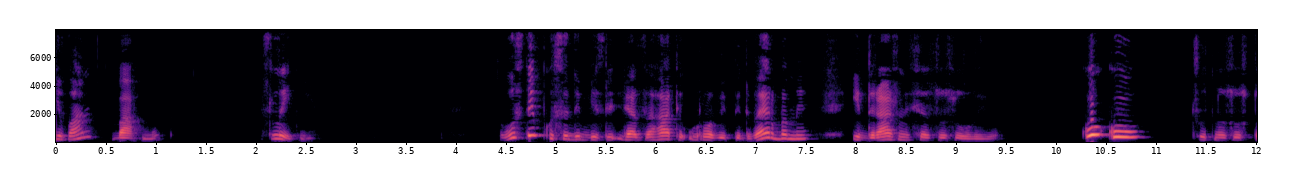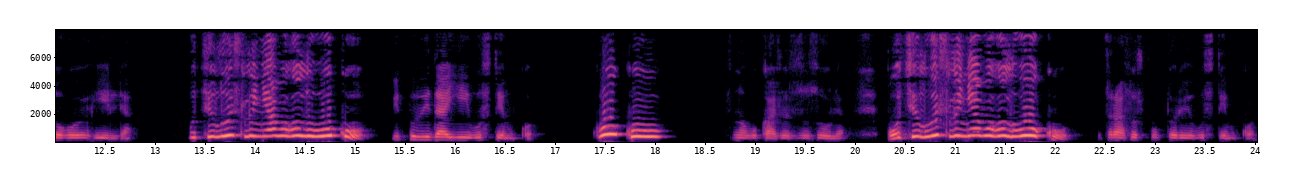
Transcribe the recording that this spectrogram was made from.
Іван Багмут. Злидні. Вустимко сидить біля загати у рові під вербами і дражниться зозулею. Ку-ку. чутно з густого гілля. Поцілуй слинявого луку, відповідає їй Вустимко. Ку-ку. знову каже Зозуля. Поцілуй слинявого луку, зразу ж повторює Вустимко.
